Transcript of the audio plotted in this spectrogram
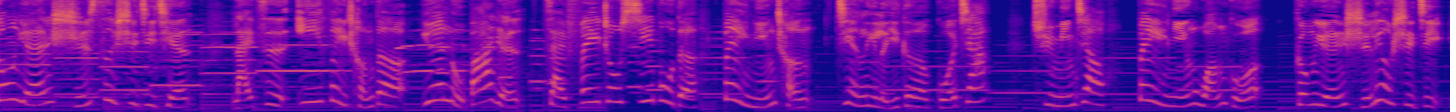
公元十四世纪前，来自伊费城的约鲁巴人在非洲西部的贝宁城建立了一个国家。取名叫贝宁王国。公元十六世纪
